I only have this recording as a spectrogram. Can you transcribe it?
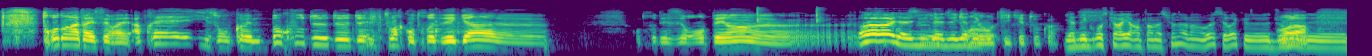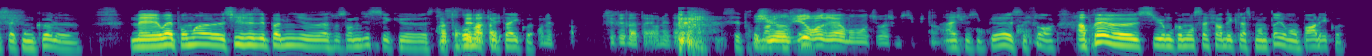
Trop dans la taille, c'est vrai. Après, ils ont quand même beaucoup de, de- de victoires contre des gars, euh, contre des Européens. Euh, Ouais, ouais, il y a- y des- y a des tournent en gros- kick et tout quoi. Il y a des grosses carrières internationales, hein. ouais, c'est vrai que Joe Voilà. Sakmonkol. euh. Mais ouais, pour moi, si je les ai pas mis à 70, c'est que c'était Ah, trop marqué taille. taille quoi. C'était de la taille, on est d'accord. C'est trop J'ai eu un vieux regret à un moment, tu vois. Je me suis dit, putain. Ah, je me suis dit, ouais, c'est fort. hein. Après, euh, si on commence à faire des classements de taille, on va en parler quoi.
